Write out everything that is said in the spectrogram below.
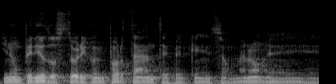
in un periodo storico importante perché insomma no, eh, a-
